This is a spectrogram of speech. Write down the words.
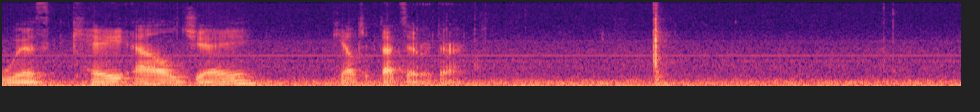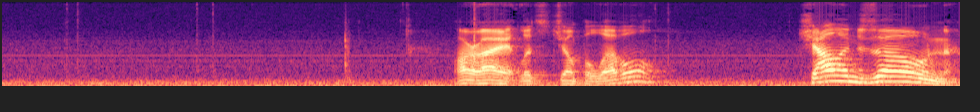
with KLJ, KLJ, that's it right there. All right, let's jump a level. Challenge zone.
